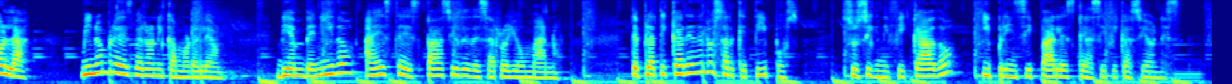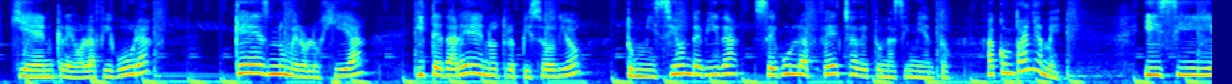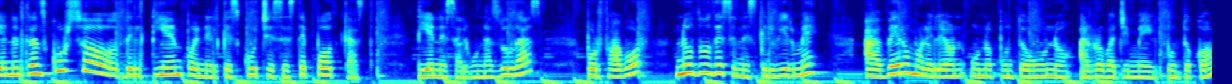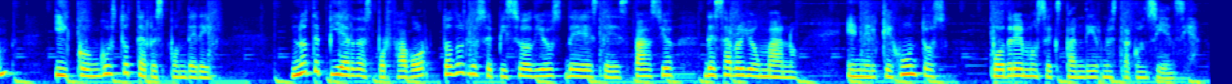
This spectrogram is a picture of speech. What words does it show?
Hola, mi nombre es Verónica Moreleón. Bienvenido a este espacio de desarrollo humano. Te platicaré de los arquetipos, su significado y principales clasificaciones. ¿Quién creó la figura? ¿Qué es numerología? Y te daré en otro episodio tu misión de vida según la fecha de tu nacimiento. Acompáñame. Y si en el transcurso del tiempo en el que escuches este podcast tienes algunas dudas, por favor, no dudes en escribirme a veromoreleon1.1 y con gusto te responderé. No te pierdas, por favor, todos los episodios de este espacio Desarrollo Humano, en el que juntos podremos expandir nuestra conciencia.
